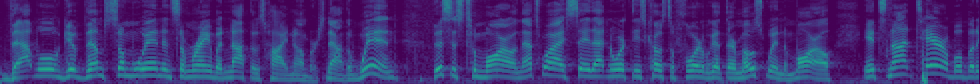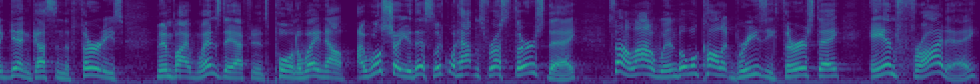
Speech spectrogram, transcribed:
that will give them some wind and some rain, but not those high numbers. Now, the wind, this is tomorrow, and that's why I say that northeast coast of Florida will get their most wind tomorrow. It's not terrible, but again, gusts in the 30s. Then by Wednesday afternoon, it's pulling away. Now, I will show you this. Look what happens for us Thursday. It's not a lot of wind, but we'll call it breezy Thursday and Friday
